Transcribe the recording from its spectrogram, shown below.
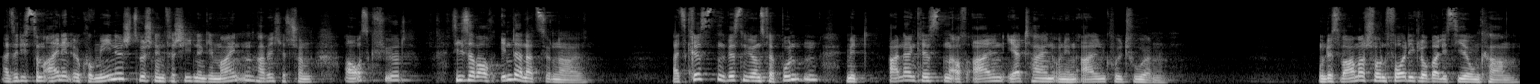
Also die ist zum einen ökumenisch zwischen den verschiedenen Gemeinden, habe ich jetzt schon ausgeführt. Sie ist aber auch international. Als Christen wissen wir uns verbunden mit anderen Christen auf allen Erdteilen und in allen Kulturen. Und das war mal schon vor die Globalisierung kam.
